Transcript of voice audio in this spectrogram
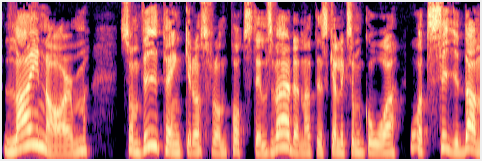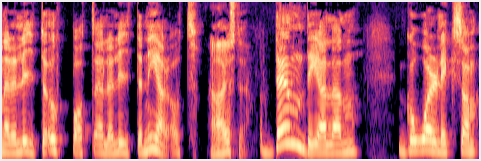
line arm som vi tänker oss från pottstillsvärlden, att det ska liksom gå åt sidan eller lite uppåt eller lite neråt. Ja, just det. Den delen går liksom,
